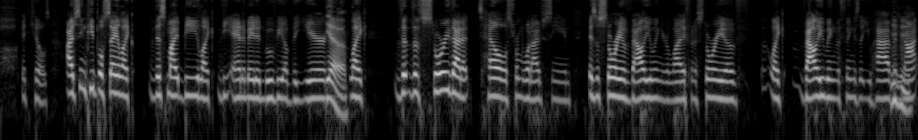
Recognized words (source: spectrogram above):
oh, it kills. I've seen people say like this might be like the animated movie of the year. yeah. Like the the story that it tells from what I've seen is a story of valuing your life and a story of like valuing the things that you have and Mhm. not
